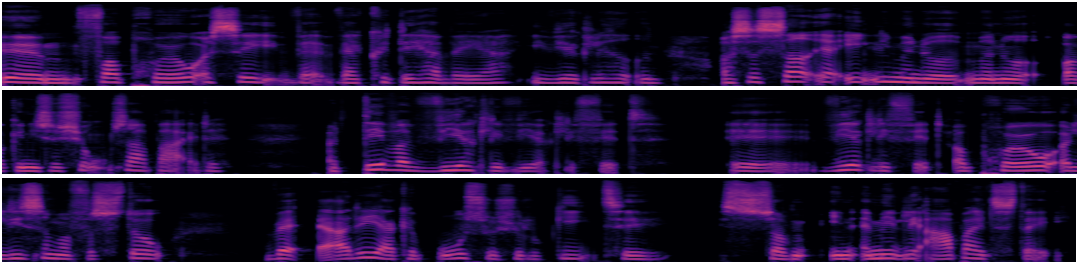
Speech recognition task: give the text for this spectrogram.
øh, for at prøve at se, hvad, hvad kan det her være i virkeligheden. Og så sad jeg egentlig med noget, med noget organisationsarbejde, og det var virkelig, virkelig fedt. Øh, virkelig fedt at prøve at ligesom at forstå, hvad er det, jeg kan bruge sociologi til som en almindelig arbejdsdag.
